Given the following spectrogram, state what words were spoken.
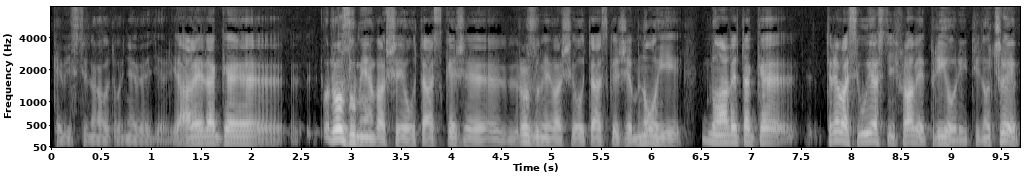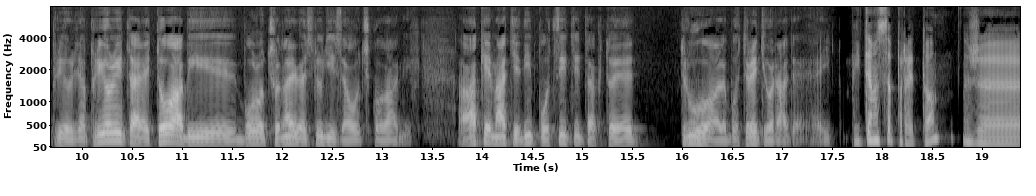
keby ste na to nevedeli. Ale tak e, rozumiem vašej otázke, že, rozumiem vašej otázke, že mnohí, no ale tak e, treba si ujasniť v hlave priority. No čo je priorita? Priorita je to, aby bolo čo najviac ľudí zaočkovaných. A aké máte vy pocity, tak to je druho alebo treťoradé. Hej. Pýtam sa preto, že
